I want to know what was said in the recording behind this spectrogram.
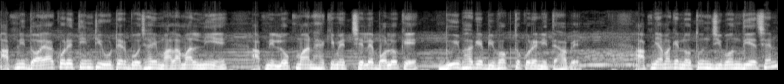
আপনি দয়া করে তিনটি উটের বোঝাই মালামাল নিয়ে আপনি লোকমান হাকিমের ছেলে বলকে দুই ভাগে বিভক্ত করে নিতে হবে। আপনি আমাকে নতুন জীবন দিয়েছেন,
